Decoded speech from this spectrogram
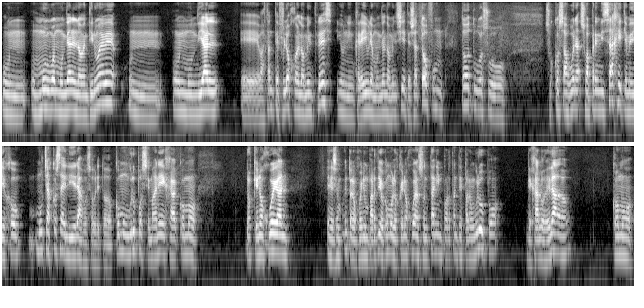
un, un muy buen mundial en el 99, un, un mundial eh, bastante flojo en el 2003 y un increíble mundial en 2007. O sea, todo, fue un- todo tuvo su, sus cosas buenas, su aprendizaje que me dejó muchas cosas de liderazgo sobre todo. Cómo un grupo se maneja, cómo los que no juegan, en ese momento no juegan un partido, cómo los que no juegan son tan importantes para un grupo, dejarlos de lado, cómo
